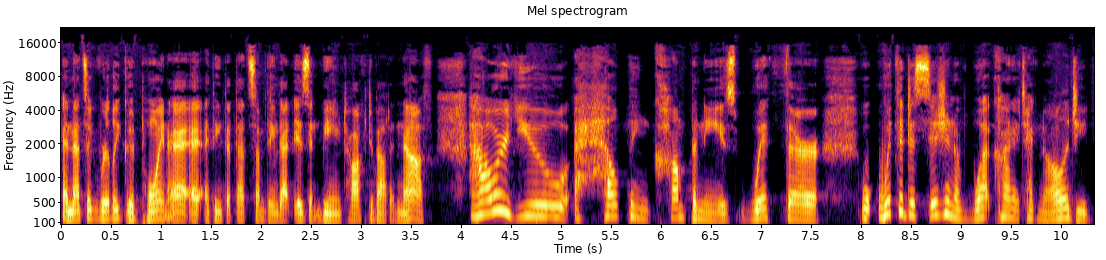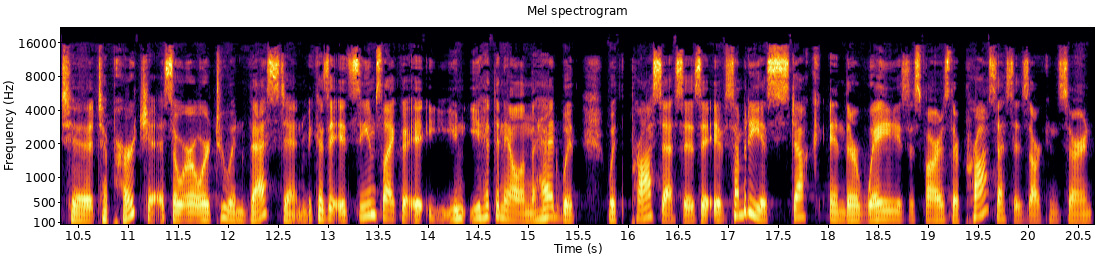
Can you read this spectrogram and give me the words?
And that's a really good point. I, I think that that's something that isn't being talked about enough. How are you helping companies with their, with the decision of what kind of technology to, to purchase or, or to invest in? Because it, it seems like it, you, you hit the nail on the head with, with processes. If somebody is stuck in their ways as far as their processes are concerned,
